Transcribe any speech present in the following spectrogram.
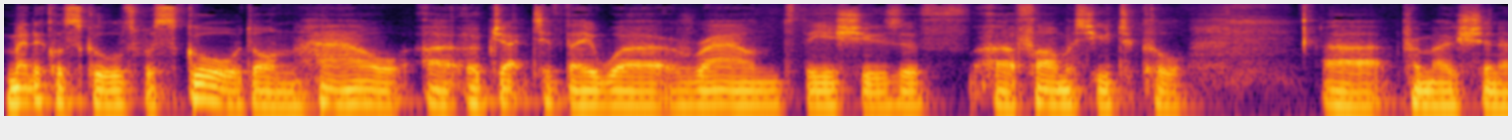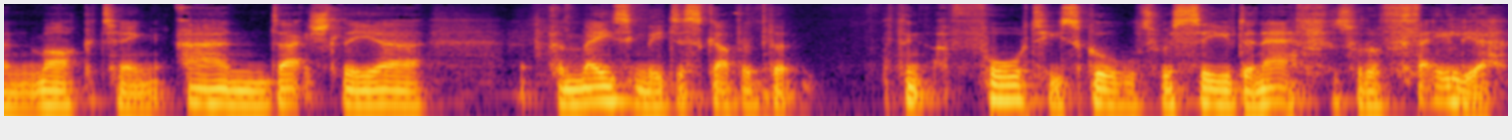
medical schools were scored on how uh, objective they were around the issues of uh, pharmaceutical uh, promotion and marketing, and actually uh, amazingly discovered that I think 40 schools received an F, sort of failure.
